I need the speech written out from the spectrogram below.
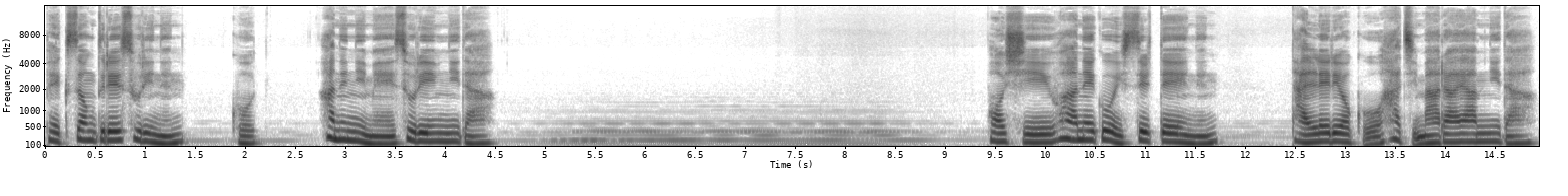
백성들의 소리는 곧 하느님의 소리입니다. 벗이 화내고 있을 때에는 달래려고 하지 말아야 합니다.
